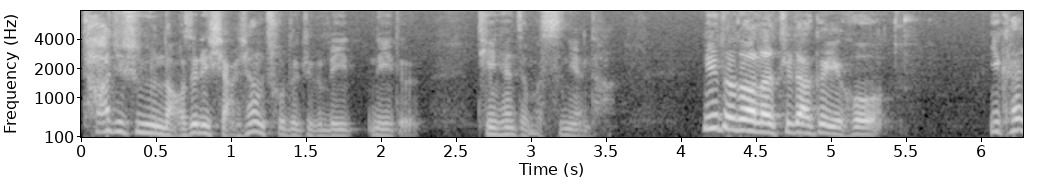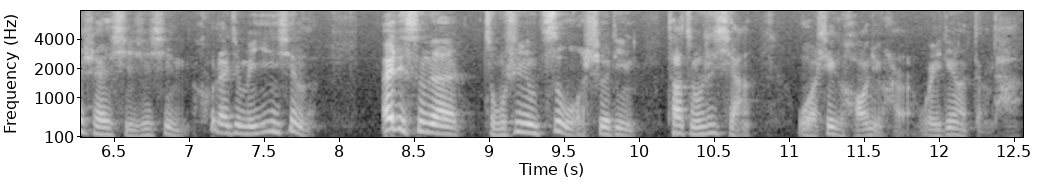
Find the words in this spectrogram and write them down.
他就是用脑子里想象出的这个内内德，天天怎么思念他。内德到了芝加哥以后。一开始还写写信，后来就没音信了。爱丽丝呢，总是用自我设定，她总是想，我是一个好女孩，我一定要等他，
